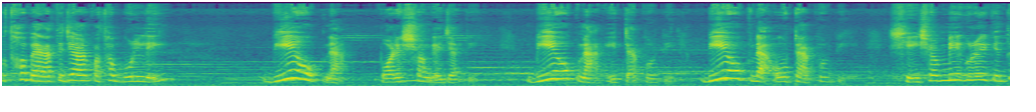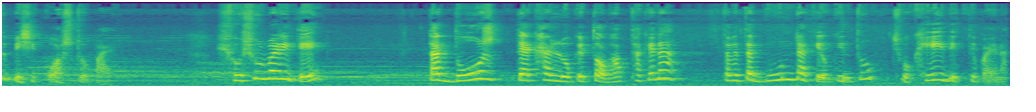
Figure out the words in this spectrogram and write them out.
কোথাও বেড়াতে যাওয়ার কথা বললেই বিয়ে হোক না, বরের সঙ্গে যাবি। বিয়ে হোক না, এটা করবি। বিয়ে হোক না, ওটা করবি। সেই সব মেয়েগুলোই কিন্তু বেশি কষ্ট পায়। শ্বশুরবাড়িতে তার দোষ দেখার লোকের তো অভাব থাকে না। তবে তার গুণটা কেউ কিন্তু চোখেই দেখতে পায় না।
